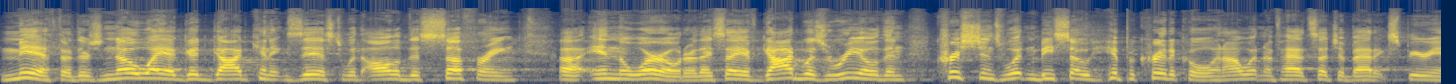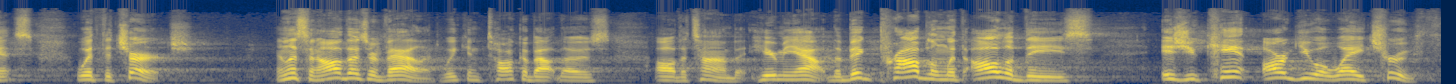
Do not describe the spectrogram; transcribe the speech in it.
myth, or there's no way a good God can exist with all of this suffering uh, in the world. Or they say if God was real, then Christians wouldn't be so hypocritical, and I wouldn't have had such a bad experience with the church. And listen, all those are valid. We can talk about those all the time, but hear me out. The big problem with all of these is you can't argue away truth.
